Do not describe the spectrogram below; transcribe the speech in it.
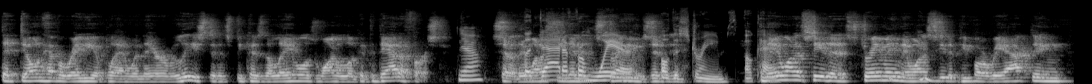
that don't have a radio plan when they are released, and it's because the labels want to look at the data first. Yeah. So they want to see that from it where? streams. And, oh, the streams. Okay. They want to see that it's streaming. They want to hmm. see that people are reacting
